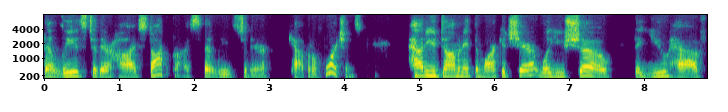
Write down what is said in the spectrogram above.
that leads to their high stock price, that leads to their capital fortunes. How do you dominate the market share? Well, you show that you have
